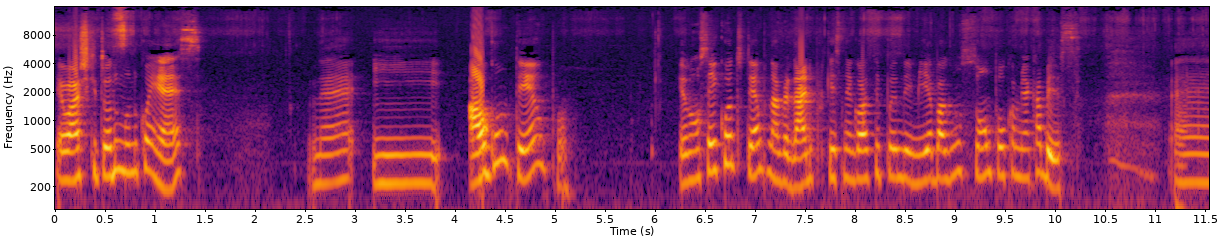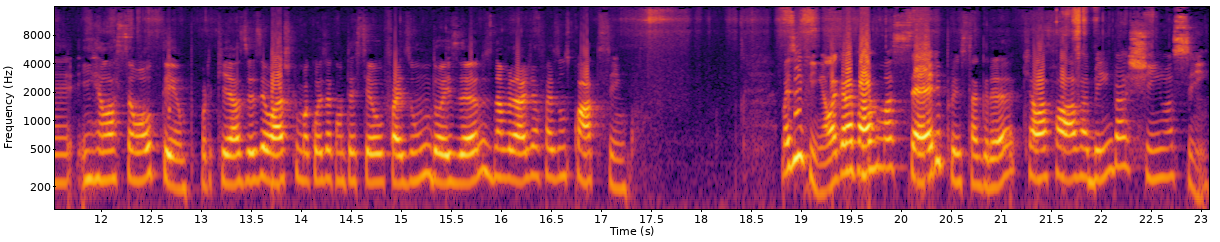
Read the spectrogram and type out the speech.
Eu acho que todo mundo conhece, né? E há algum tempo eu não sei quanto tempo, na verdade, porque esse negócio de pandemia bagunçou um pouco a minha cabeça. É, em relação ao tempo, porque às vezes eu acho que uma coisa aconteceu faz um, dois anos, e na verdade já faz uns quatro, cinco. Mas enfim, ela gravava uma série pro Instagram que ela falava bem baixinho assim:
